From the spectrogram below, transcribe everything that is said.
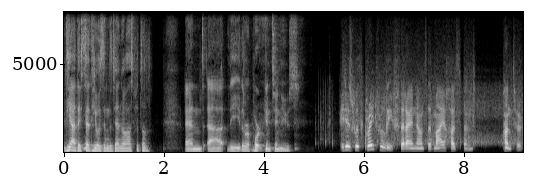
yeah. They said he was in the general hospital. And uh, the the report continues. It is with great relief that I announce that my husband, Hunter,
